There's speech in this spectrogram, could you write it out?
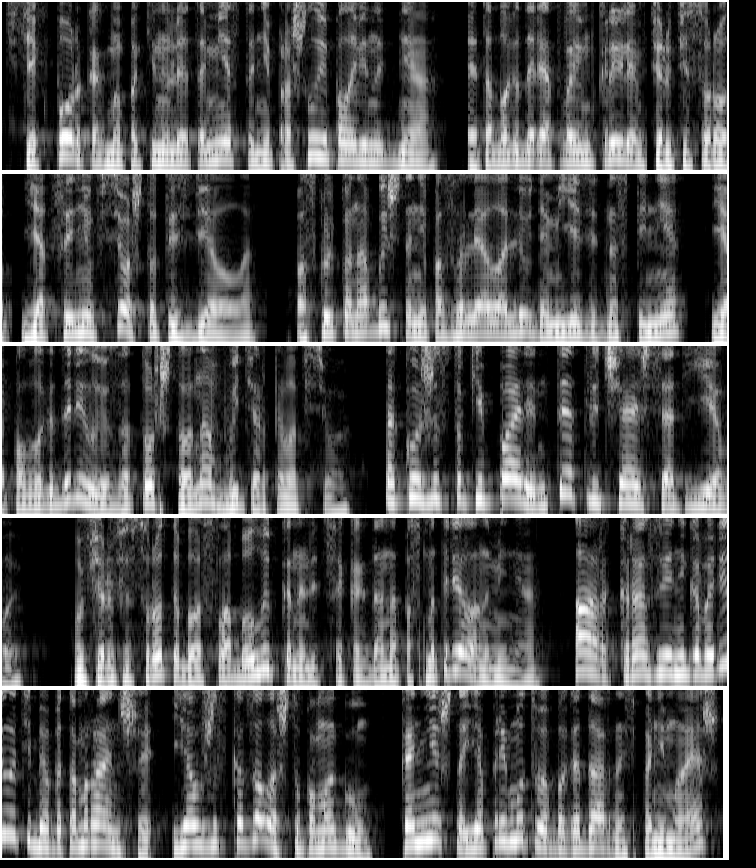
С тех пор, как мы покинули это место, не прошло и половины дня. Это благодаря твоим крыльям, Ферфисурот. Я ценю все, что ты сделала. Поскольку она обычно не позволяла людям ездить на спине, я поблагодарил ее за то, что она вытерпела все. Такой жестокий парень, ты отличаешься от Евы. У Ферфисрота была слабая улыбка на лице, когда она посмотрела на меня. «Арк, разве я не говорила тебе об этом раньше? Я уже сказала, что помогу. Конечно, я приму твою благодарность, понимаешь?»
